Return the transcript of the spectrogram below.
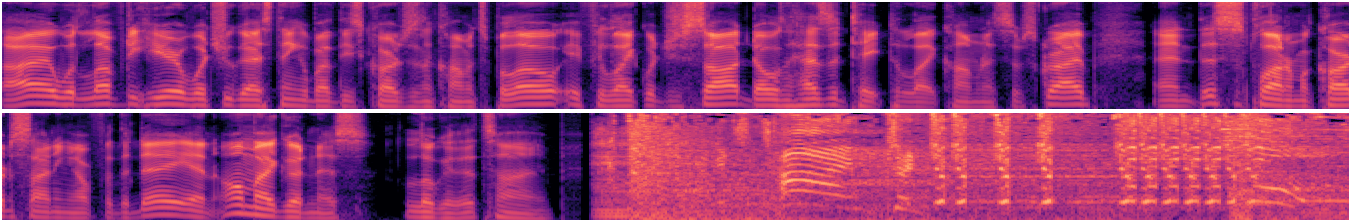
I would love to hear what you guys think about these cards in the comments below. If you like what you saw, don't hesitate to like, comment, and subscribe. And this is Plot Armor Card signing out for the day. And oh my goodness, look at the time. It's time to do, do, do, do, do, do, do, do.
